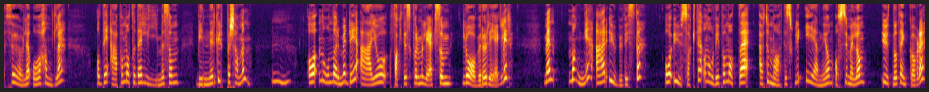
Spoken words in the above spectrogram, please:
føle og handle. Og det er på en måte det limet som binder grupper sammen. Og noen normer det er jo faktisk formulert som lover og regler. Men mange er ubevisste og usagte, og noe vi på en måte automatisk blir enige om oss imellom uten å tenke over det.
